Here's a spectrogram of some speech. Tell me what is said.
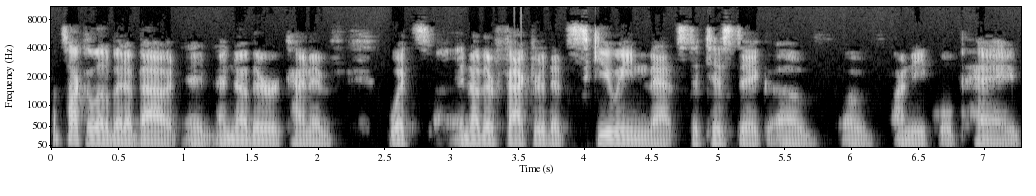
I'll talk a little bit about another kind of what's another factor that's skewing that statistic of, of unequal pay.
